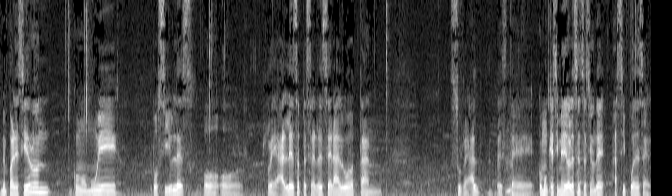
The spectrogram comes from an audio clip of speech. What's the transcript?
me parecieron como muy posibles o, o reales a pesar de ser algo tan surreal, este, como que sí me dio la sensación de así puede ser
